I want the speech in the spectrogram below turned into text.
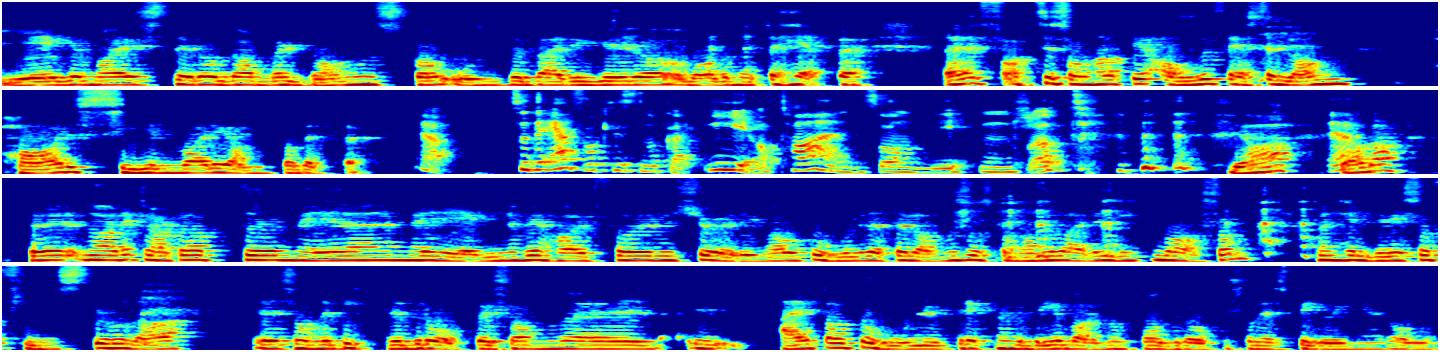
Jegermeister og gammel dansk og Odderberger og hva det måtte hete. Det er faktisk sånn at de aller fleste land har sin variant av dette. Ja, Så det er faktisk noe i å ta en sånn liten shot. Ja, ja da. Eh, Nå er det klart at eh, med, med reglene vi har for kjøring av alkohol i dette landet, så skal man jo være litt varsom. Men heldigvis så fins det jo da sånne bitre dråper som eh, er et alkoholuttrekk, men det blir jo bare noen få dråper, så det spiller jo ingen rolle.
